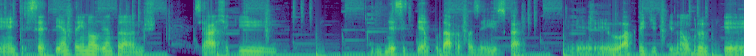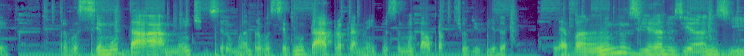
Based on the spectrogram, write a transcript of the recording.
é entre 70 e 90 anos você acha que nesse tempo dá para fazer isso, cara? É, eu acredito que não, Bruno, porque para você mudar a mente do ser humano, para você mudar a própria mente, você mudar o próprio estilo de vida, leva anos e anos e anos e,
